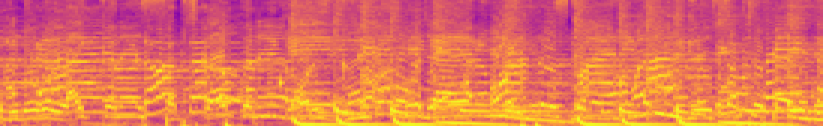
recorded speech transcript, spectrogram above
तो वीडियो को लाइक करें सब्सक्राइब करें और इस घंटे को बजाएँ और प्रेस करें हमारी वीडियो सबसे पहले।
